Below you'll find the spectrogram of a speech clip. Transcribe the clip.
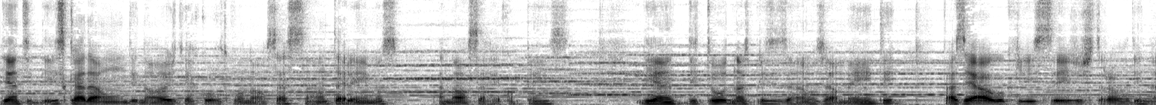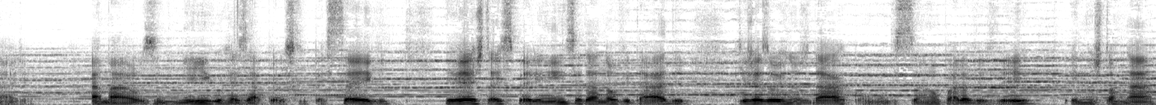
diante disso, cada um de nós, de acordo com nossa ação, teremos a nossa recompensa. Diante de tudo, nós precisamos realmente fazer algo que seja extraordinário. Amar os inimigos, rezar pelos que perseguem, e esta experiência da novidade que Jesus nos dá como missão para viver e nos tornar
